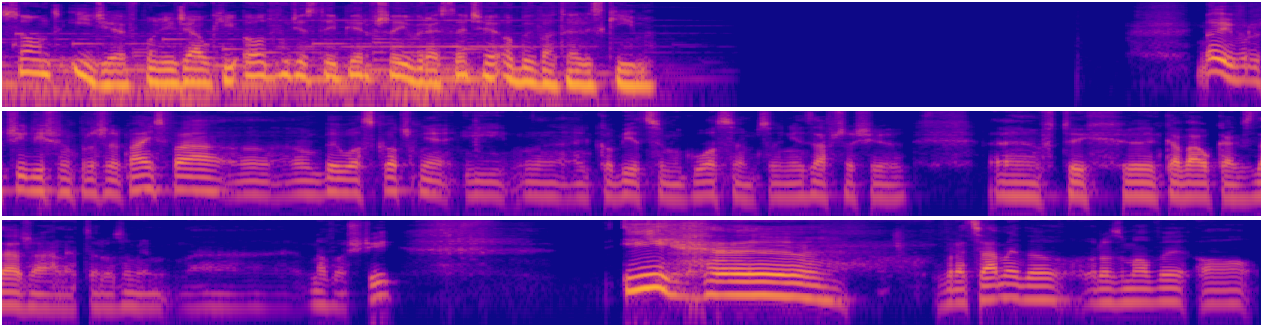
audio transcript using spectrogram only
Sąd idzie w poniedziałki o 21 w resecie obywatelskim. No i wróciliśmy, proszę Państwa. Było skocznie i e, kobiecym głosem, co nie zawsze się e, w tych kawałkach zdarza, ale to rozumiem nowości. I e, wracamy do rozmowy o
